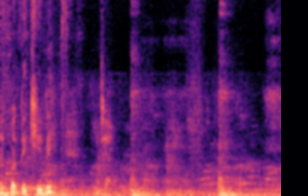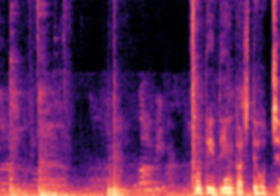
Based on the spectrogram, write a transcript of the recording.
একবার দেখিয়ে দিই। প্রতিদিন কাচতে হচ্ছে।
